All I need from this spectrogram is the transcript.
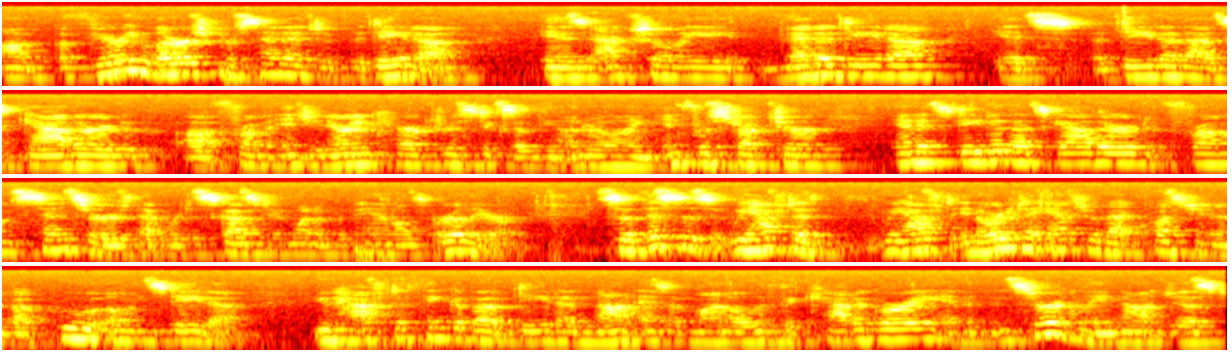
Um, a very large percentage of the data is actually metadata it's data that's gathered uh, from engineering characteristics of the underlying infrastructure, and it's data that's gathered from sensors that were discussed in one of the panels earlier. So this is, we have to, we have to, in order to answer that question about who owns data, you have to think about data not as a monolithic category and, and certainly not just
